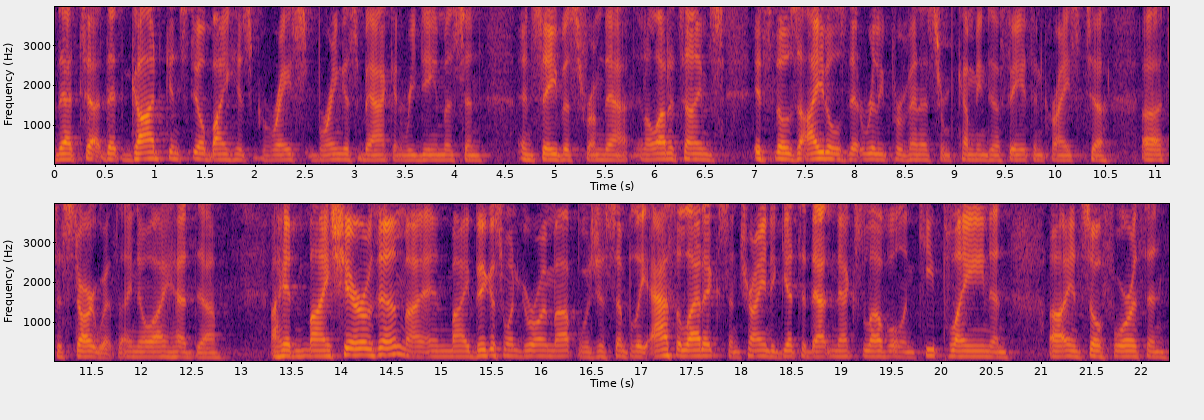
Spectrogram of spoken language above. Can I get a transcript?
that, uh, that God can still, by His grace, bring us back and redeem us and, and save us from that. And a lot of times, it's those idols that really prevent us from coming to faith in Christ to, uh, to start with. I know I had, uh, I had my share of them, uh, and my biggest one growing up was just simply athletics and trying to get to that next level and keep playing and, uh, and so forth. And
